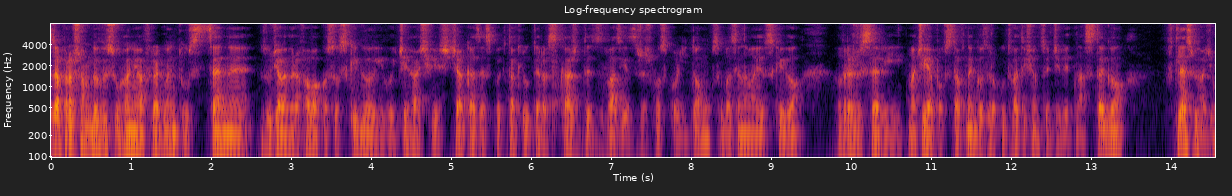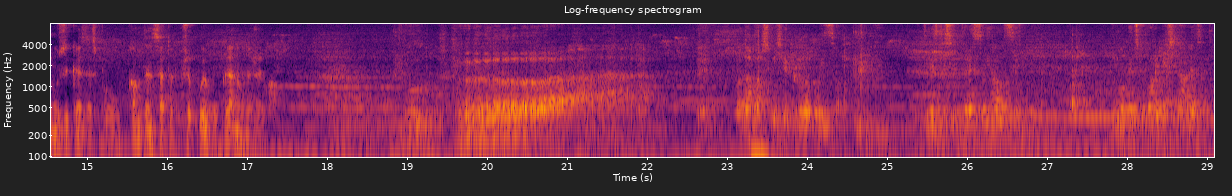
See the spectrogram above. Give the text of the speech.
Zapraszam do wysłuchania fragmentu sceny z udziałem Rafała Kosowskiego i Wojciecha Świeściaka ze spektaklu Teraz każdy z Was jest Rzeczpospolitą Sebastiana Majewskiego w reżyserii Macieja Podstawnego z roku 2019. W tle słychać muzykę zespołu Kondensator Przepływu graną na żywo. Podobasz mi się królobójco. Ty jesteś interesujący. I mogę cię polubić nawet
